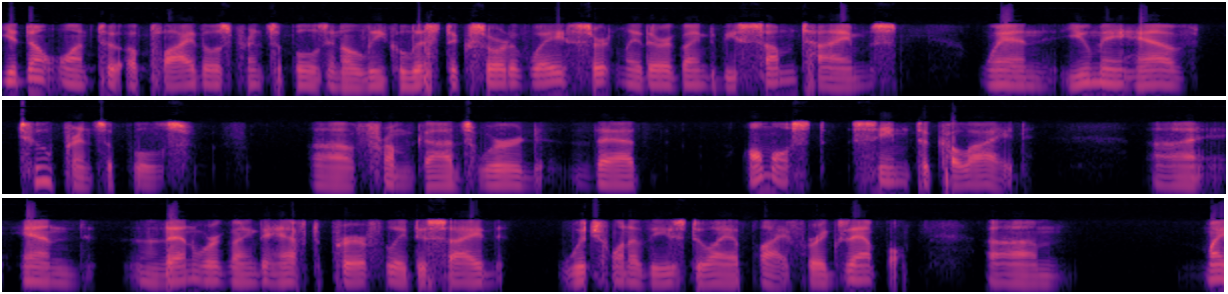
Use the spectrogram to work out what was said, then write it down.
You don't want to apply those principles in a legalistic sort of way. Certainly, there are going to be some times when you may have two principles uh, from God's Word that almost seem to collide. Uh, and then we're going to have to prayerfully decide which one of these do I apply. For example, um, my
